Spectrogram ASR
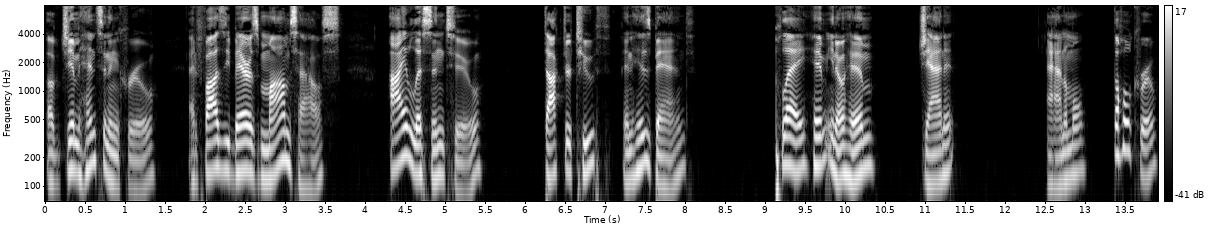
of Jim Henson and crew at Fozzie Bear's mom's house, I listened to Dr. Tooth and his band play him, you know, him, Janet, Animal, the whole crew,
